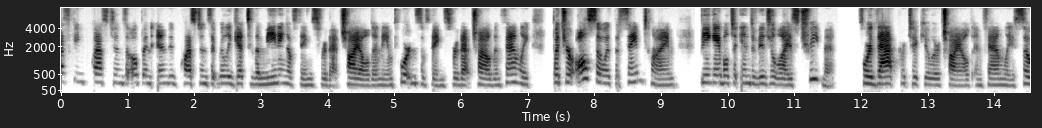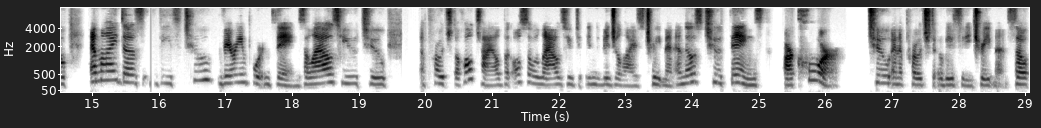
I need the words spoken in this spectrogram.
asking questions, open ended questions that really get to the meaning of things for that child and the importance of things for that child and family. But you're also at the same time being able to individualize treatment for that particular child and family. So MI does these two very important things, allows you to approach the whole child, but also allows you to individualize treatment. And those two things are core to an approach to obesity treatment. So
